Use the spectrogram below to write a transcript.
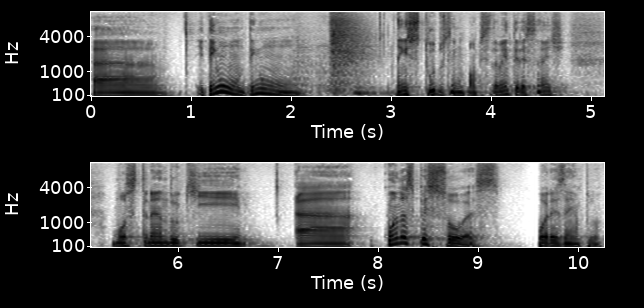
Ah, e tem um, tem um, tem estudos, tem uma pesquisa bem interessante mostrando que ah, quando as pessoas, por exemplo,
